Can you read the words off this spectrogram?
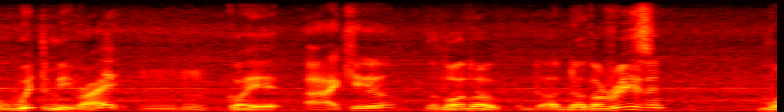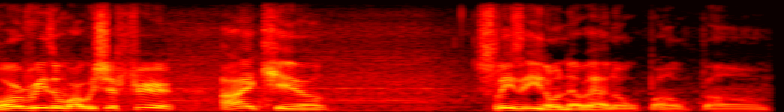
with me, right? hmm Go ahead. I kill, The Lord, look, another reason, more reason why we should fear. I kill. Sleazy E don't never have no um, um,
